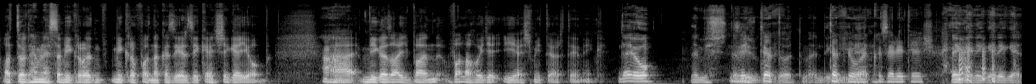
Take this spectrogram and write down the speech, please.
attól nem lesz a mikro, mikrofonnak az érzékenysége jobb. Aha. Míg az agyban valahogy ilyesmi történik. De jó, nem is, nem Ez is tök, gondoltam eddig. Tök jó megközelítés. Igen, igen, igen.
